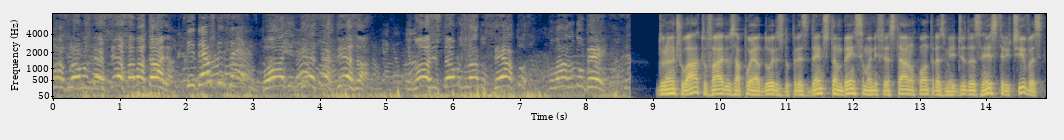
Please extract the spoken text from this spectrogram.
Nós vamos vencer essa batalha. Se Deus quiser. Pode ter certeza que nós estamos do lado certo, do lado do bem. Durante o ato, vários apoiadores do presidente também se manifestaram contra as medidas restritivas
